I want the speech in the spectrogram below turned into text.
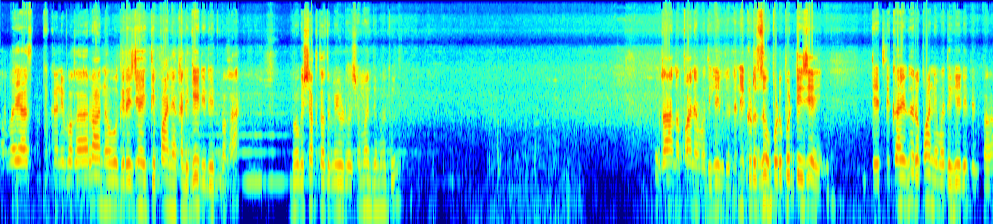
बघा या ठिकाणी बघा रानं वगैरे जे आहेत ती पाण्याखाली गेलेली आहेत बघा. बघू शकता तुम्ही व्हिडिओच्या माध्यमातून. रान पाण्यामध्ये गेली आणि इकडं झोपडपट्टी जी आहे त्यातली काही घरं पाण्यामध्ये गेले ते बघा.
